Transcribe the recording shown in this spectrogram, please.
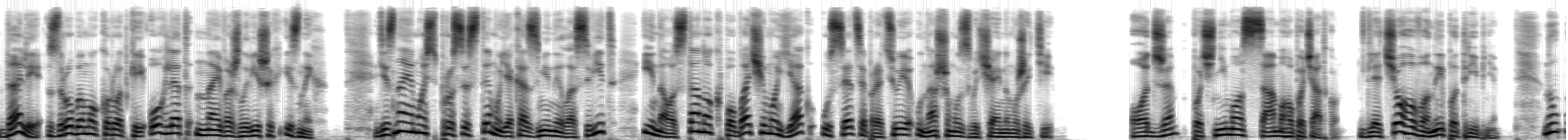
Далі зробимо короткий огляд найважливіших із них. Дізнаємось про систему, яка змінила світ, і наостанок побачимо, як усе це працює у нашому звичайному житті. Отже, почнімо з самого початку. Для чого вони потрібні? Ну,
